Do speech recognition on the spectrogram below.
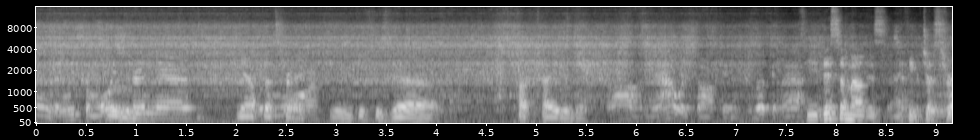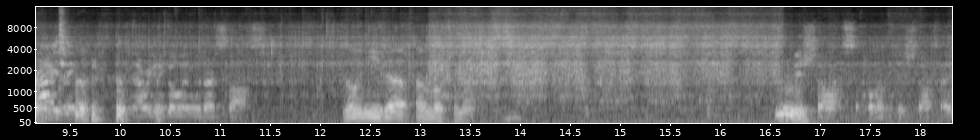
Oh, they need some moisture in there. Yeah, that's right. more. Mm, this is a pad thai noodle. Oh, now we're talking. Look at that. See, this amount is, I think, just right. Now we're gonna go in with our sauce. No need a, a of much. Fish sauce. I love fish sauce. I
